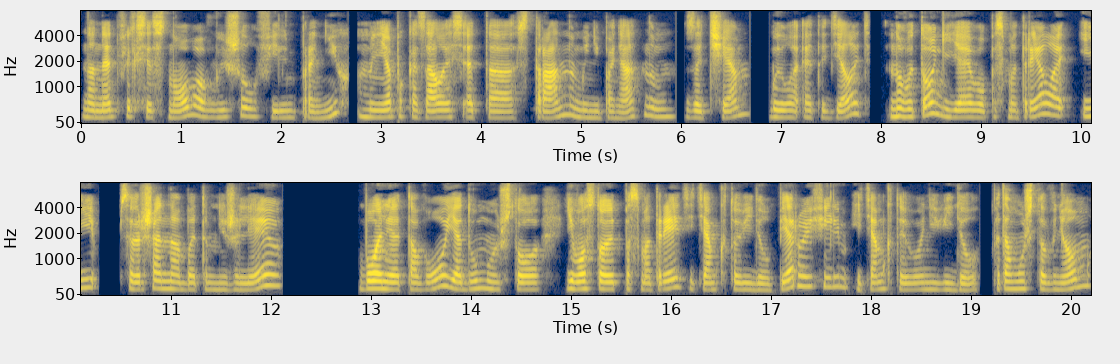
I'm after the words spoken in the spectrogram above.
на Netflix снова вышел фильм про них. Мне показалось это странным и непонятным, зачем было это делать. Но в итоге я его посмотрела и совершенно об этом не жалею. Более того, я думаю, что его стоит посмотреть и тем, кто видел первый фильм, и тем, кто его не видел, потому что в нем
